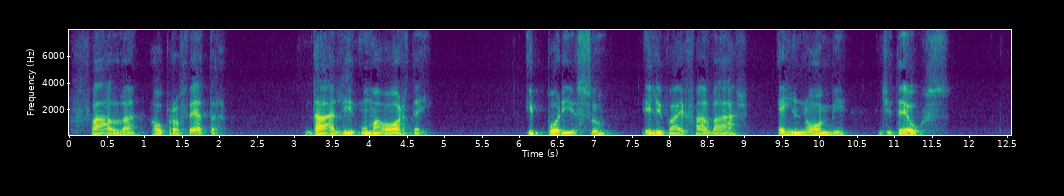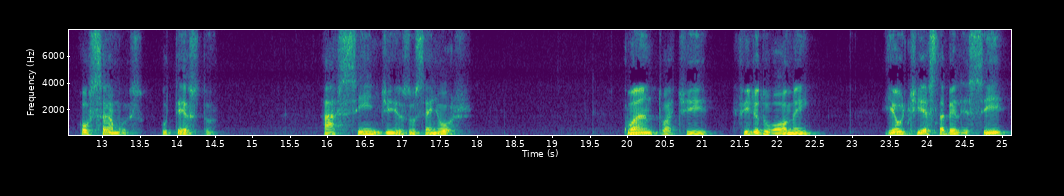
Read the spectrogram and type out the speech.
fala ao profeta, dá-lhe uma ordem, e por isso ele vai falar em nome de Deus. Ouçamos o texto. Assim diz o Senhor. Quanto a ti, filho do homem, eu te estabeleci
